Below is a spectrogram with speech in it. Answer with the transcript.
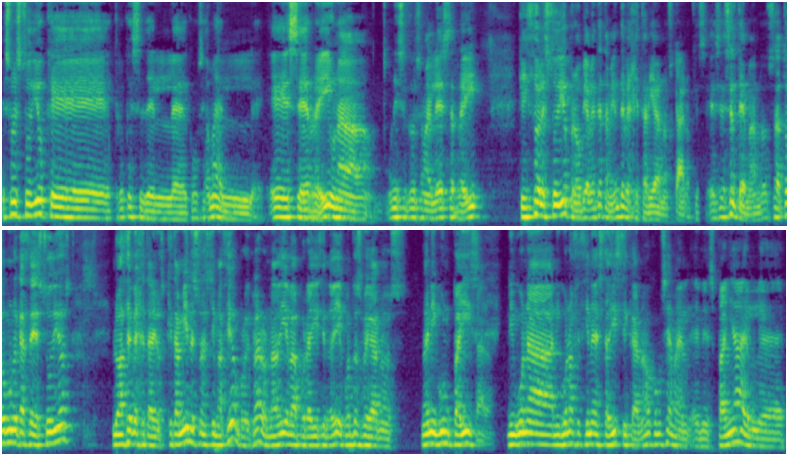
es un estudio que creo que es del, ¿cómo se llama? El ESRI, una, un instituto que se llama el ESRI, que hizo el estudio, pero obviamente también de vegetarianos. Claro. ese es, el tema, ¿no? O sea, todo el mundo que hace estudios lo hace vegetarianos, que también es una estimación, porque claro, nadie va por ahí diciendo, oye, ¿cuántos veganos? No hay ningún país, ninguna, ninguna oficina de estadística, ¿no? ¿Cómo se llama? en España, el, eh,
